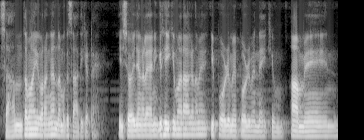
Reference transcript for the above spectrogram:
ശാന്തമായി ഉറങ്ങാൻ നമുക്ക് സാധിക്കട്ടെ. ഈശോയെ ഞങ്ങളെ അനുഗ്രഹിക്കുമാറാകണമേ. ഇപ്പോഴും എപ്പോഴും എന്നേക്കും. ആമേൻ.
